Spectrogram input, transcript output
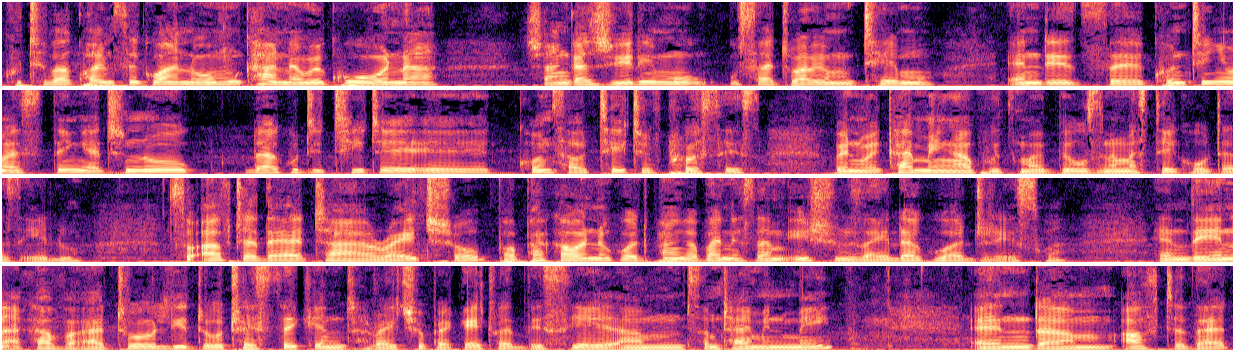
Kuti vakwanise kuwanawo mukana wekuona zvanga zvirimo usati wave mutemo. And its a continuous thing yatinoda kuti tiite a consultative process when we're coming up with mabills nemastakeholders edu. So after that uh, right shop pakaonekwa kuti panga pane some issues aida kuadresswa and then akabva atolidwa kuti second right shop yakaitwa this year um, sometime in may. And um, after that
